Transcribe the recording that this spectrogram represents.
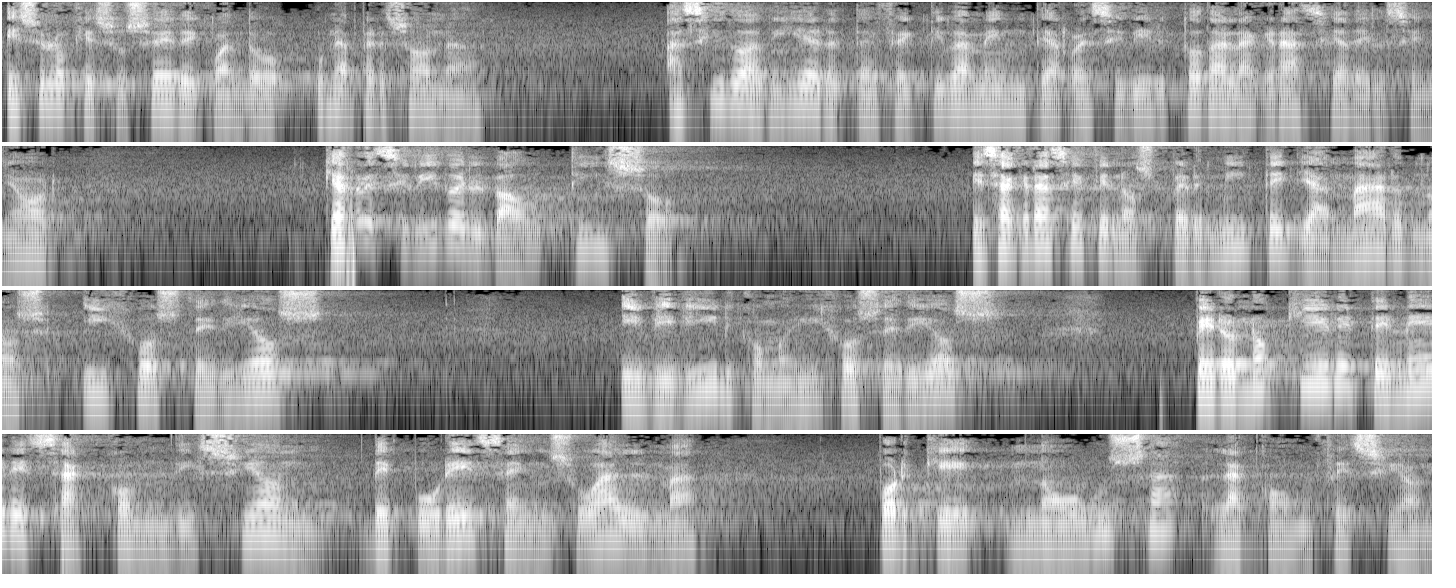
eso es lo que sucede cuando una persona ha sido abierta efectivamente a recibir toda la gracia del Señor, que ha recibido el bautizo, esa gracia que nos permite llamarnos hijos de Dios y vivir como hijos de Dios, pero no quiere tener esa condición de pureza en su alma porque no usa la confesión,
